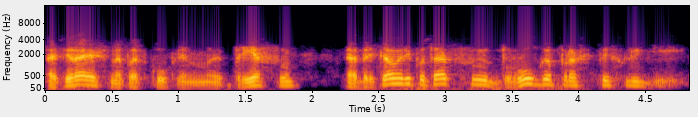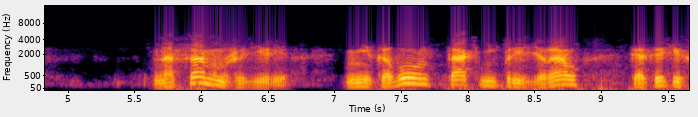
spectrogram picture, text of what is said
опираясь на подкупленную прессу, обретал репутацию друга простых людей. На самом же деле никого он так не презирал, как этих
